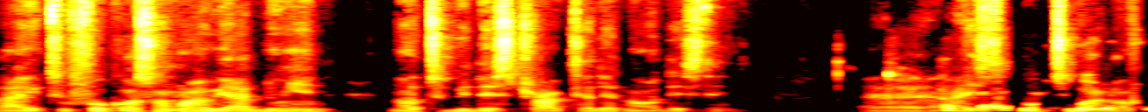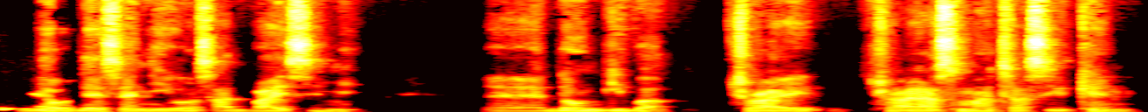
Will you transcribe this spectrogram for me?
like to focus on what we are doing, not to be distracted and all these things. Uh, I spoke to one of the elders and he was advising me, uh, don't give up. Try try as much as you can,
